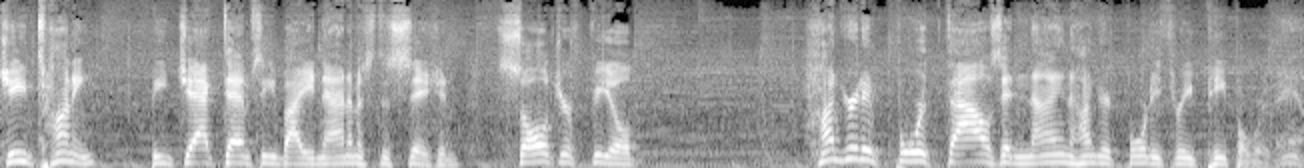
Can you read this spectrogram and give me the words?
Gene Tunney beat Jack Dempsey by unanimous decision. Soldier Field 104,943 people were there.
